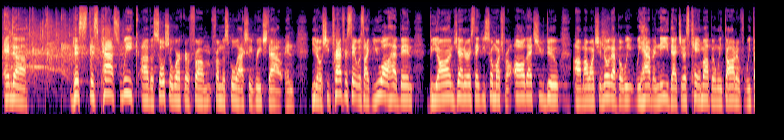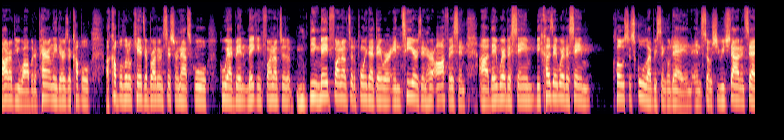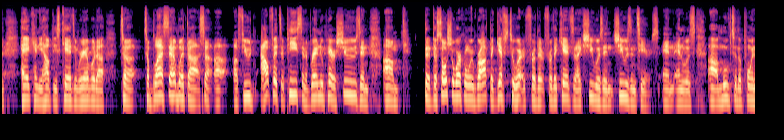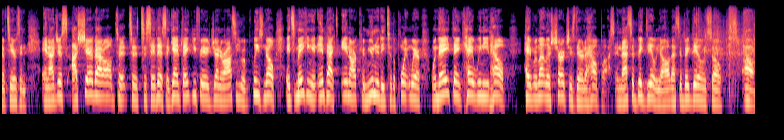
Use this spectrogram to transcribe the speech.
And uh, this, this past week, uh, the social worker from, from the school actually reached out. And, you know, she prefaced it was like, you all have been beyond generous. Thank you so much for all that you do. Um, I want you to know that, but we, we have a need that just came up and we thought of, we thought of you all. But apparently there's a couple, a couple little kids, a brother and sister in that school who had been making fun of to, being made fun of to the point that they were in tears in her office. And uh, they wear the same, because they wear the same clothes to school every single day. And, and so she reached out and said, Hey, can you help these kids? And we are able to, to, to bless them with uh, a, a, a few outfits apiece and a brand new pair of shoes. And um, the, the social worker, when we brought the gifts to her for the, for the kids, like she was in, she was in tears and, and was uh, moved to the point of tears. And, and I just, I share that all to, to, to say this. Again, thank you for your generosity, but please know it's making an impact in our community to the point where when they think, hey, we need help, hey, Relentless Church is there to help us. And that's a big deal, y'all. That's a big deal. And so, um,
